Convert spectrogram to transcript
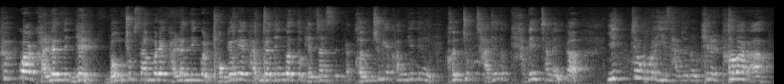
흙과 관련된 일, 농축산물에 관련된 걸, 조경에 관련된 것도 괜찮습니다. 건축에 관계된 건축 자재도 다 괜찮으니까 이쪽으로 이 사주는 길을 터봐라.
